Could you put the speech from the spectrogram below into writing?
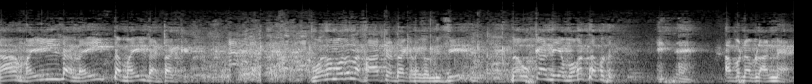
நான் மைல்டா லைட்டா மைல்டு அட்டாக் முத முதல்ல ஹார்ட் அட்டாக் எனக்கு வந்துச்சு. நான் உட்கார்ந்து என் முகத்தை பார்த்து என்ன? அப்படின்னாப்ல அண்ணன்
